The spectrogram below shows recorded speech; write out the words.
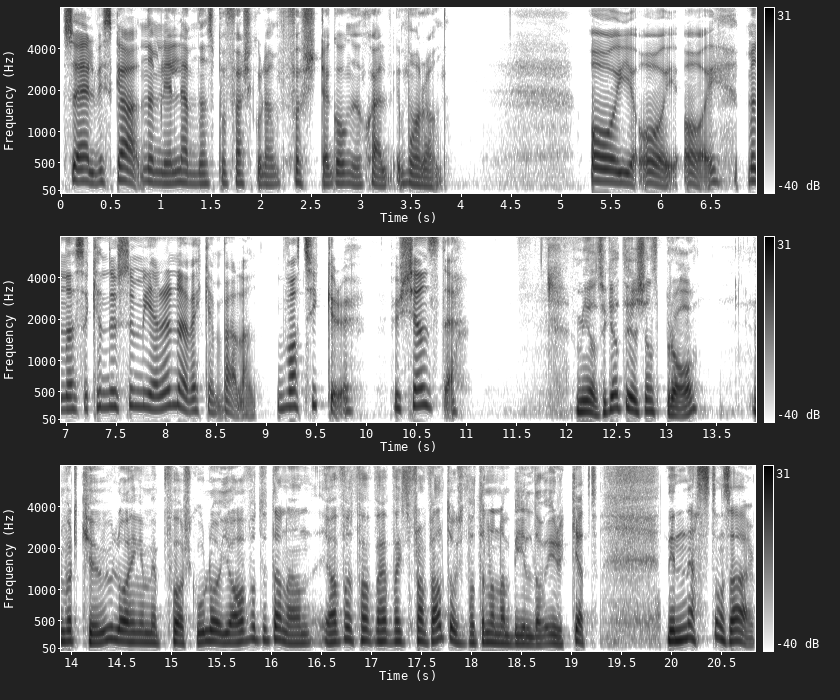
Så Elvis ska nämligen lämnas på förskolan första gången själv imorgon. Oj, oj, oj. Men alltså kan du summera den här veckan Pallan? Vad tycker du? Hur känns det? Men jag tycker att det känns bra. Det har varit kul att hänga med på förskola och jag har fått ett annan, jag har fått, faktiskt framförallt också fått en annan bild av yrket. Det är nästan så här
